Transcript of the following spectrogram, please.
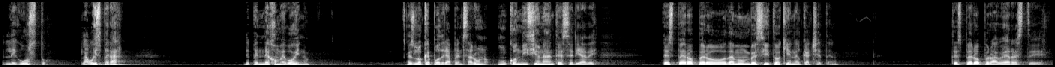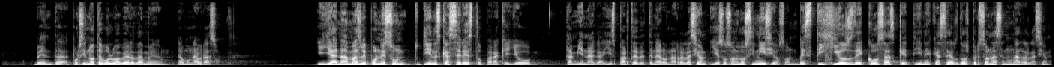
le gusto, la voy a esperar. De pendejo me voy, ¿no? Es lo que podría pensar uno. Un condicionante sería de, te espero, pero dame un besito aquí en el cachete. Te espero, pero a ver, este, por si no te vuelvo a ver, dame, dame un abrazo. Y ya nada más le pones un, tú tienes que hacer esto para que yo también haga y es parte de tener una relación. Y esos son los inicios, son vestigios de cosas que tiene que hacer dos personas en una relación,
